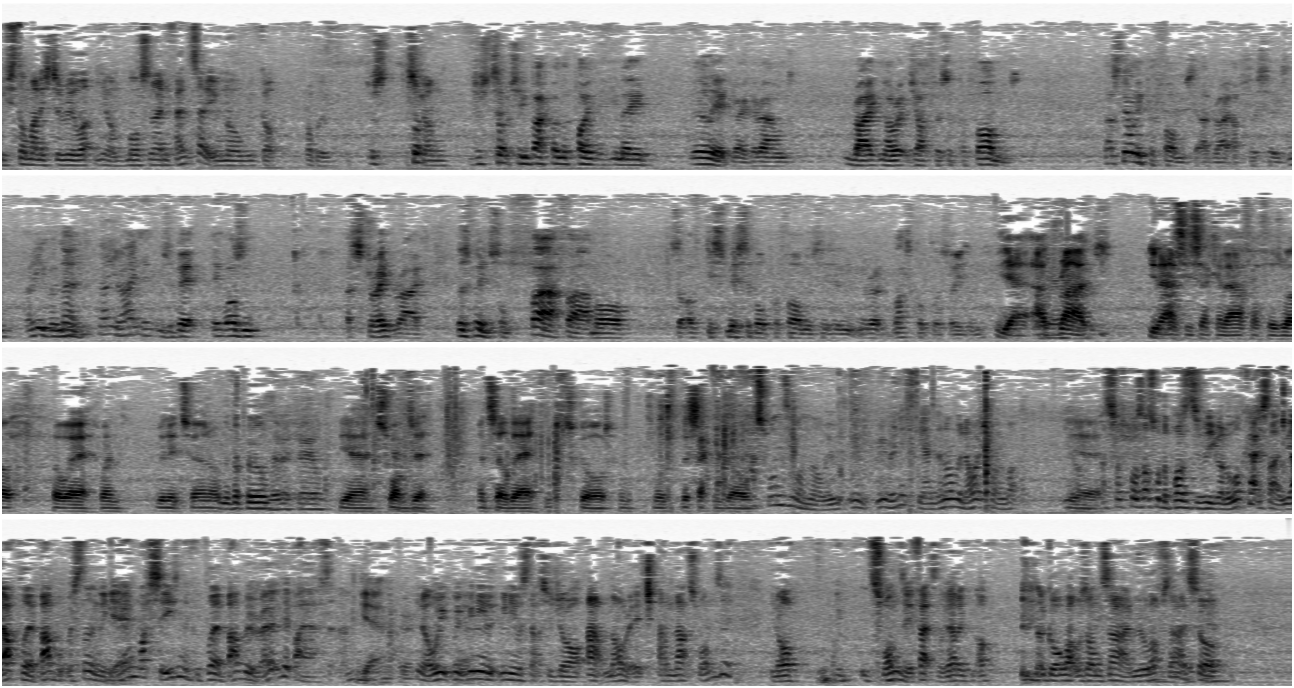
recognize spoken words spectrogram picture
we've still managed to reel, you know most of our defence out, even though we've got probably Just, strong. just touching back on the point that you made earlier, Greg, around write Norwich off as a performance. That's the only performance that I'd write off this season, and even then, mm, No, you're right. it was a bit. It wasn't a straight ride. There's been some far, far more sort of dismissible performances in the last couple of seasons. Yeah, I'd write United second half off as well away uh, when we didn't turn up. Liverpool. Liverpool. Yeah, Swansea until they scored the second goal. That Swansea one though, we, we, we were in it at the end. I know the Norwich one, but you know, Yeah. I suppose that's what the positive you've got to look at. It's like we have played bad, but we're still in the game. Last season, if we played bad, we were out of it by half time. Yeah, You know, we, we, we need we need a snatch a draw at Norwich and at Swansea. You know, in Swansea effectively we had a, a goal that was onside, we were offside. So,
